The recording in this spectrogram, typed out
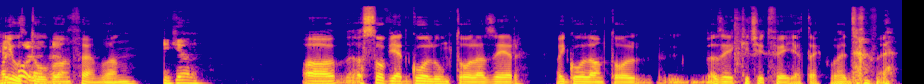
Youtube-on fenn van. Igen. A, a szovjet Gollumtól azért, vagy Gollamtól azért kicsit féljetek majd, mert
